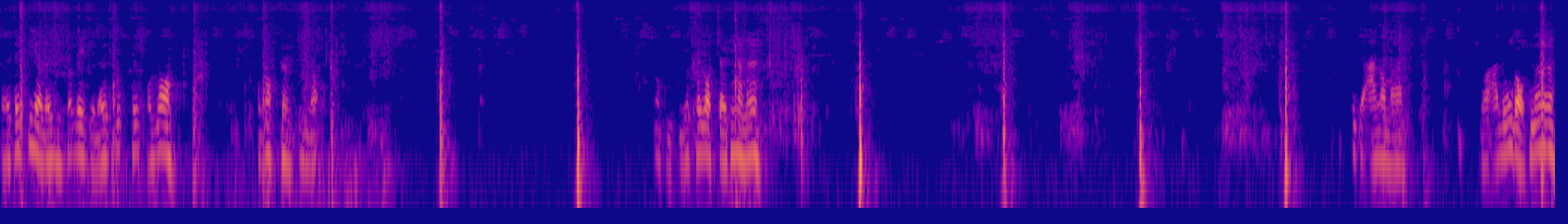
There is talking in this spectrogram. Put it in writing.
Cái cái kia là gì? Có đây chỉ là chút cái khó lo khó lo cần gì đó. Nó cũng chỉ có lọt chạy thế nào nữa. Cái chả ăn nào mà nó ăn đúng gột nữa.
